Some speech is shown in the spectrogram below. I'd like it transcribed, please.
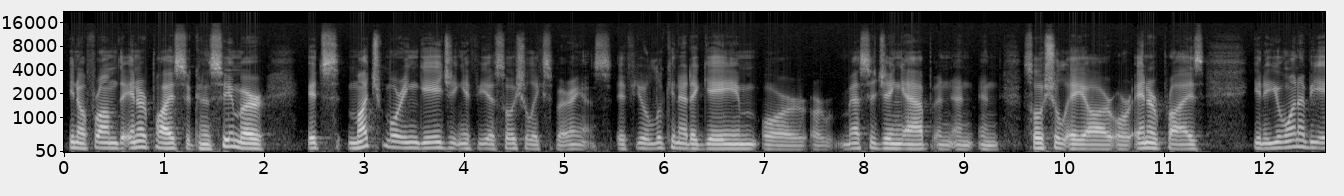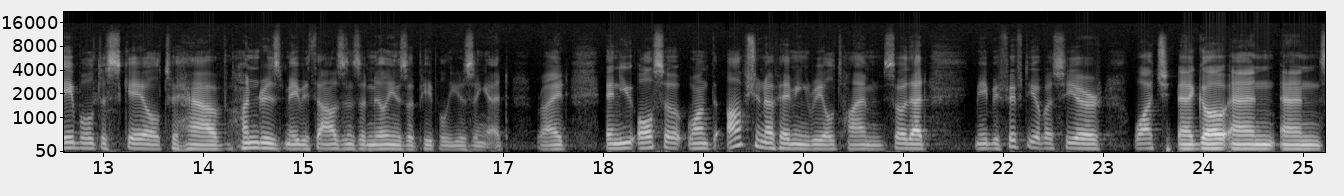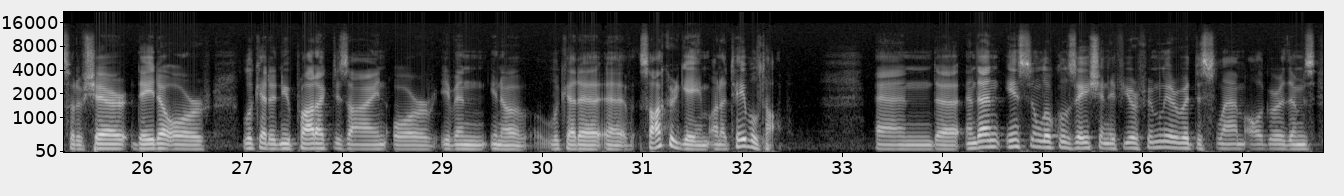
you know, from the enterprise to consumer, it's much more engaging if you have social experience. If you're looking at a game or, or messaging app and, and, and social AR or enterprise, you know, you want to be able to scale to have hundreds, maybe thousands of millions of people using it, right? And you also want the option of having real time so that maybe 50 of us here watch, uh, go and, and sort of share data or look at a new product design or even, you know, look at a, a soccer game on a tabletop. And, uh, and then instant localization, if you're familiar with the SLAM algorithms,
